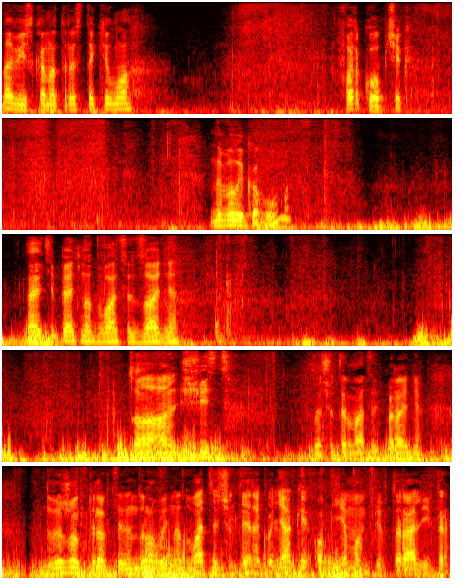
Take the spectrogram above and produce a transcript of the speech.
навіска на 300 кг, фаркопчик, невелика гума, навіть і 5 на 20 задня. Та 6 на 14 передня. Движок трьохциліндровий на 24 коняки об'ємом 1,5 літра.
